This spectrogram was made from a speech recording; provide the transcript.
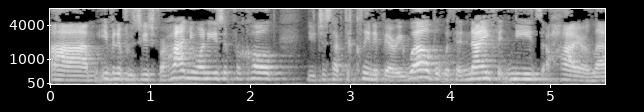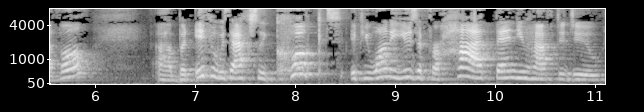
Um, even if it was used for hot, you want to use it for cold. You just have to clean it very well. But with a knife, it needs a higher level. Uh, but if it was actually cooked, if you want to use it for hot, then you have to do.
